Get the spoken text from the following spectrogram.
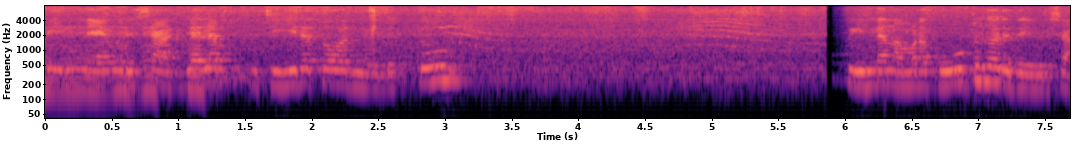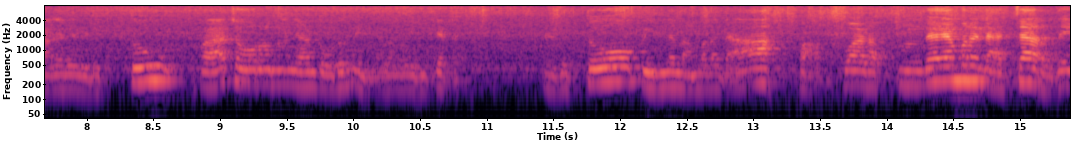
പിന്നെ ഒരു ശകലം ചീരത്തോരൻ എടുത്തു. പിന്നെ നമ്മുടെ കൂട്ടുകാർ ഇതേ ഒരു ശകലം എടുത്തു. ആ ചോറൊന്നും ഞാൻ തൊടുന്നില്ല. അത് ഇരിക്കട്ടെ. എടുത്തു. പിന്നെ നമ്മുടെ ആ പപ്പടം. എന്താ ഞാൻ പറയില്ല അച്ചാർ ദേ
